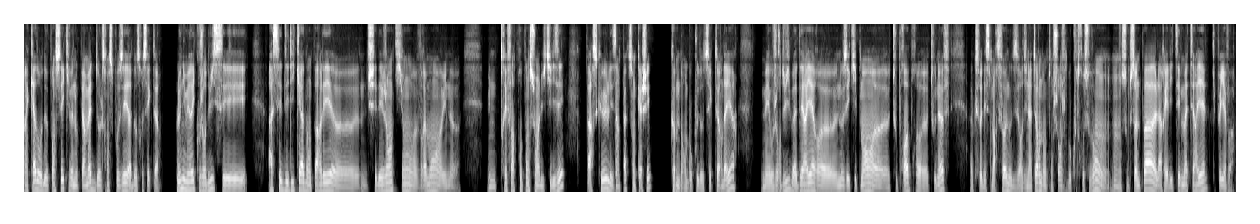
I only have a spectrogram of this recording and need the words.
un cadre de pensée qui va nous permettre de le transposer à d'autres secteurs. Le numérique aujourd'hui, c'est assez délicat d'en parler euh, chez des gens qui ont vraiment une, une très forte propension à l'utiliser parce que les impacts sont cachés, comme dans beaucoup d'autres secteurs d'ailleurs. Mais aujourd'hui, bah, derrière euh, nos équipements euh, tout propres, euh, tout neufs, que ce soit des smartphones ou des ordinateurs dont on change beaucoup trop souvent, on ne soupçonne pas la réalité matérielle qu'il peut y avoir.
